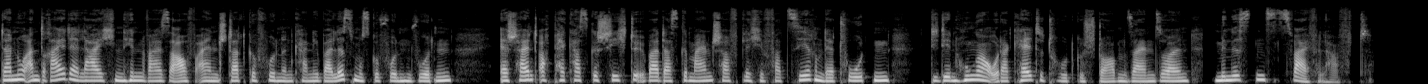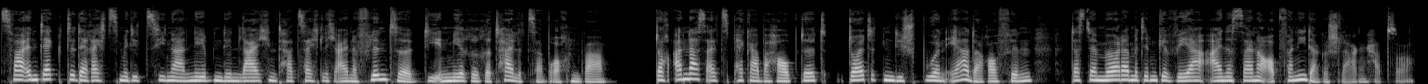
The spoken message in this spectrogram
Da nur an drei der Leichen Hinweise auf einen stattgefundenen Kannibalismus gefunden wurden, erscheint auch Peckers Geschichte über das gemeinschaftliche Verzehren der Toten, die den Hunger oder Kältetod gestorben sein sollen, mindestens zweifelhaft. Zwar entdeckte der Rechtsmediziner neben den Leichen tatsächlich eine Flinte, die in mehrere Teile zerbrochen war. Doch anders als Pecker behauptet, deuteten die Spuren eher darauf hin, dass der Mörder mit dem Gewehr eines seiner Opfer niedergeschlagen hatte.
